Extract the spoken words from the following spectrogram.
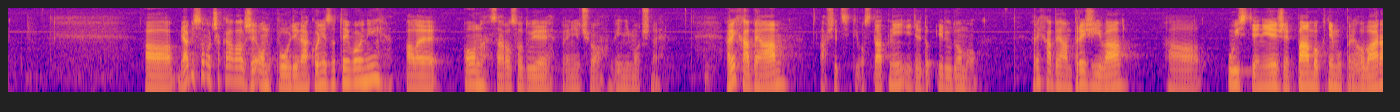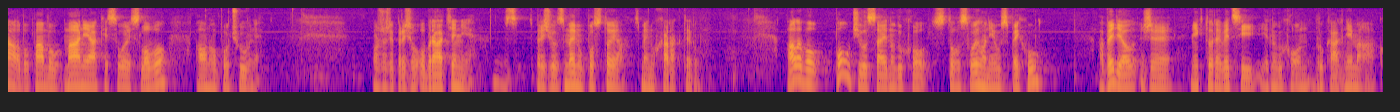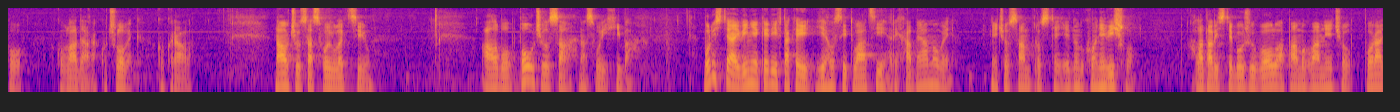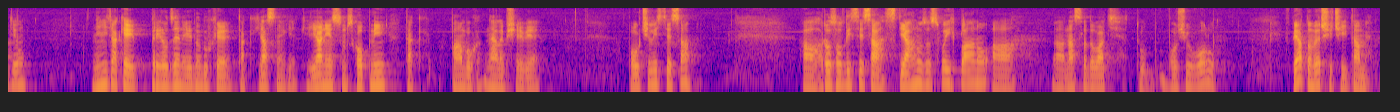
A ja by som očakával, že on pôjde nakoniec do tej vojny, ale on sa rozhoduje pre niečo výnimočné. Rechabeám a všetci tí ostatní ide do, idú domov. Rechabeám prežíva a, uistenie, že pán Boh k nemu prehovára, alebo pán Boh má nejaké svoje slovo a on ho počúvne. Možno, že prežil obrátenie, prežil zmenu postoja, zmenu charakteru. Alebo poučil sa jednoducho z toho svojho neúspechu a vedel, že niektoré veci jednoducho on v rukách nemá ako, ako vládár, ako človek, ako král. Naučil sa svoju lekciu. Alebo poučil sa na svojich chybách. Boli ste aj vy niekedy v takej jeho situácii, Rechabeamovej? Niečo sa vám proste jednoducho nevyšlo. Hľadali ste Božiu vôľu a Pán Boh vám niečo poradil? Není také prirodzené, jednoduché, tak jasné, keď ja nie som schopný, tak Pán Boh najlepšie vie. Poučili ste sa? A rozhodli ste sa stiahnuť zo svojich plánov a nasledovať tú Božiu volu? V 5. verši čítame,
